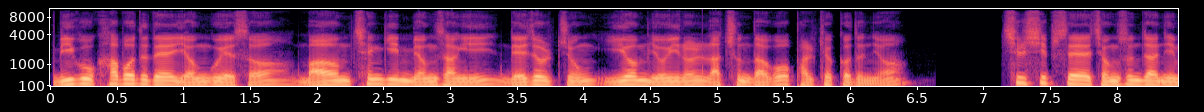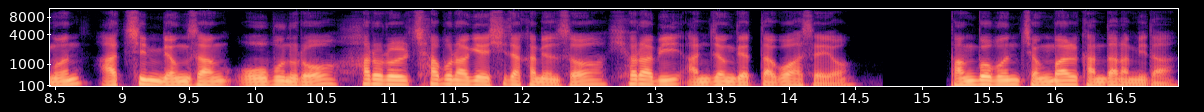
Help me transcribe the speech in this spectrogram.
미국 하버드대 연구에서 마음 챙김 명상이 뇌졸중 위험 요인을 낮춘다고 밝혔거든요. 70세 정순자님은 아침 명상 5분으로 하루를 차분하게 시작하면서 혈압이 안정됐다고 하세요. 방법은 정말 간단합니다.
